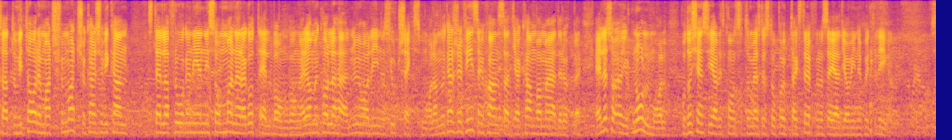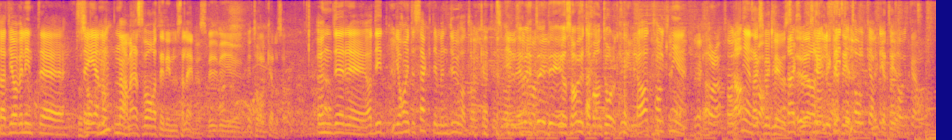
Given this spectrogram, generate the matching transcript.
Så att om vi tar det match för match så kanske vi kan ställa frågan igen i sommar när det har gått 11 omgångar. Ja men kolla här, nu har Linus gjort sex mål. Ja, men då kanske det finns en chans att jag kan vara med där uppe. Eller så har jag gjort noll mål och då känns det jävligt konstigt om jag ska stå på upptaktsträffen och säga att jag vinner skytteligan. Så att jag vill inte säga något Ja, namn. men svaret är Linus Alenius. Vi, vi, vi tolkar det så. Under, eh, ja, det, jag har inte sagt det men du har tolkat det så. Jag sa ju att det var en tolkning. Ja, tolkningen. tolkningen Tack så mycket Linus. Tack så Jag ska mycket. lycka Fritt till. att tolka, Lycka fritt att till. tolka.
